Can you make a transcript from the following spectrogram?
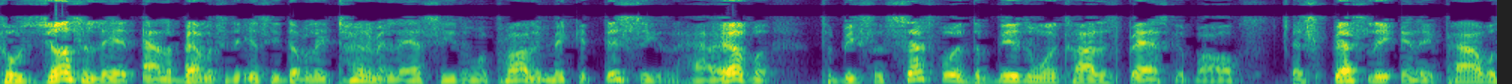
Coach Johnson led Alabama to the NCAA tournament last season. Will probably make it this season. However, to be successful in Division One college basketball, especially in a Power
